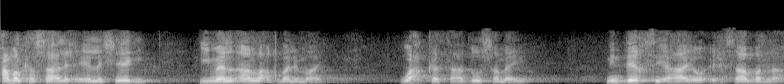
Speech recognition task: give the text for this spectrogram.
camalka saalix ee la sheegi iimaan la'aan la aqbali maayo. Wax kasta hadduu sameeyo nin deeqsi ahaayo ixsaan badnaa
